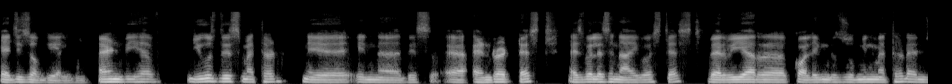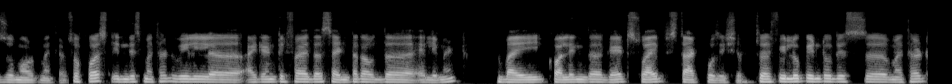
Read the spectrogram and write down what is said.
edges of the element. And we have used this method uh, in uh, this uh, Android test as well as in iOS test where we are uh, calling the zoom in method and zoom out method. So first in this method, we'll identify the center of the element by calling the get swipe start position. So if we look into this uh, method,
